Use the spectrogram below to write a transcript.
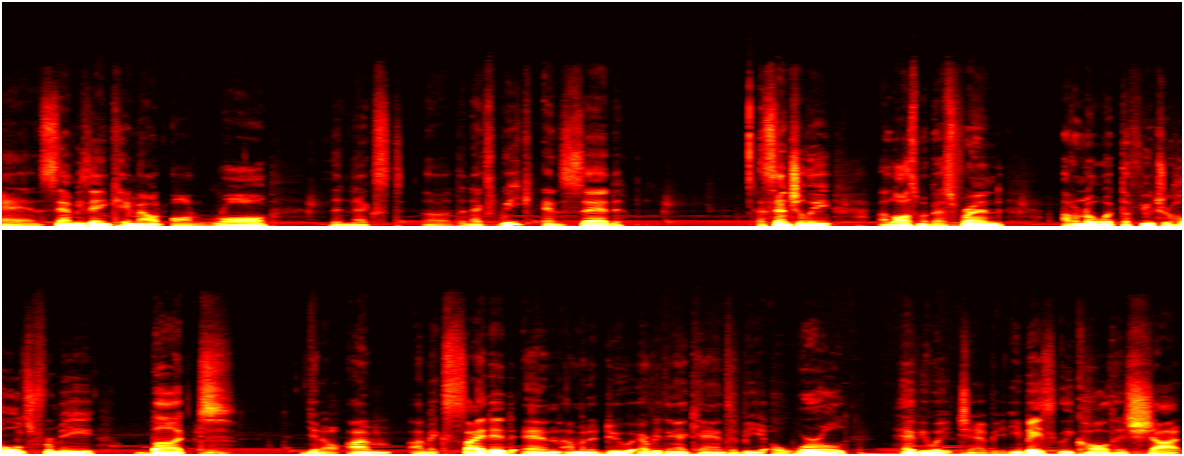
And Sami Zayn came out on Raw the next uh, the next week and said, essentially, I lost my best friend. I don't know what the future holds for me, but you know, I'm I'm excited and I'm gonna do everything I can to be a world heavyweight champion. He basically called his shot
